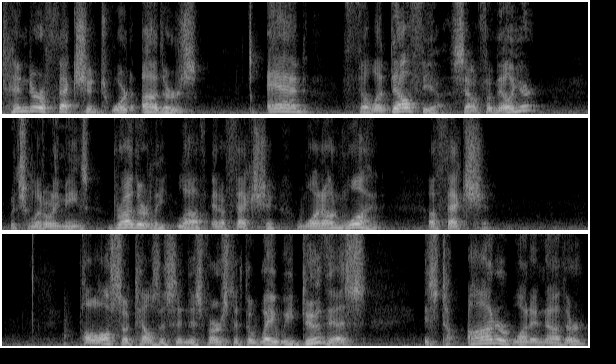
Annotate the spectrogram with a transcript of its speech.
tender affection toward others, and Philadelphia. Sound familiar? Which literally means brotherly love and affection, one on one affection. Paul also tells us in this verse that the way we do this is to honor one another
